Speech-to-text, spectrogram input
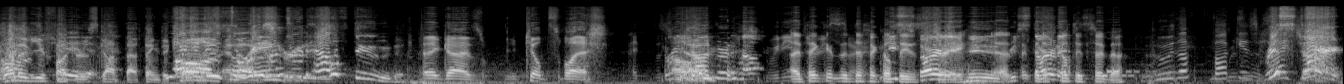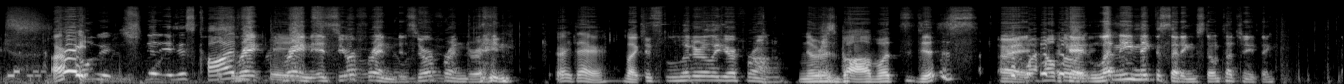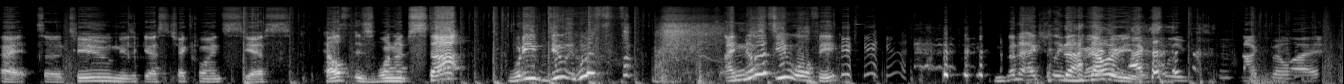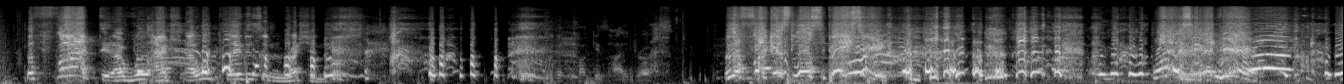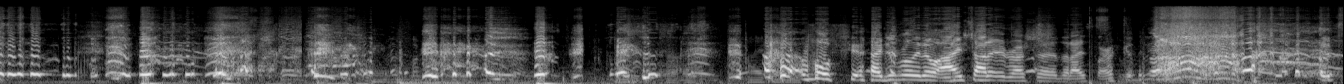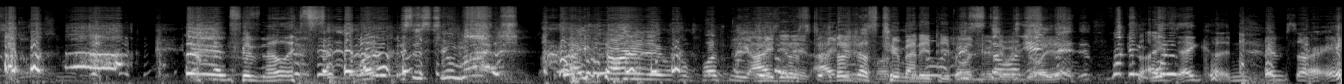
one of you fuckers got that thing to Why kill did me, you and I'm 300 angry. health, dude? Hey guys, you killed Splash. I, Oh. 300 um, health. I to think the restart. difficulty is Restart three. it, dude. Yeah, I the Restart it. difficulty is three though. Who the fuck is Restart! Hydrox? All right, Oh, shit, is this COD? Rain, Rain, it's your friend. It's your friend, Rain. right there. Like, It's literally your friend. notice Bob. What's this? All right. Okay, let me make the settings. Don't touch anything. All right. So two music, yes. Checkpoints, yes. Health is 100. Stop! What are you doing? Who the fuck? I know it's you, Wolfie. I'm gonna actually That, that murder you. actually not gonna lie. The fuck, dude! I will actually. I will play this in Russian. Who the fuck is Hydrox? Who the fuck is Lil Spacey? Why is he in here? well, I just really know I shot it in Russia and then I started. Ah! this is too much. I started it with Flusky. I did There's, it. I there's did just it, too Flusky. many people in here to enjoy it. it. It's fucking. I, what is- I couldn't. I'm sorry.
